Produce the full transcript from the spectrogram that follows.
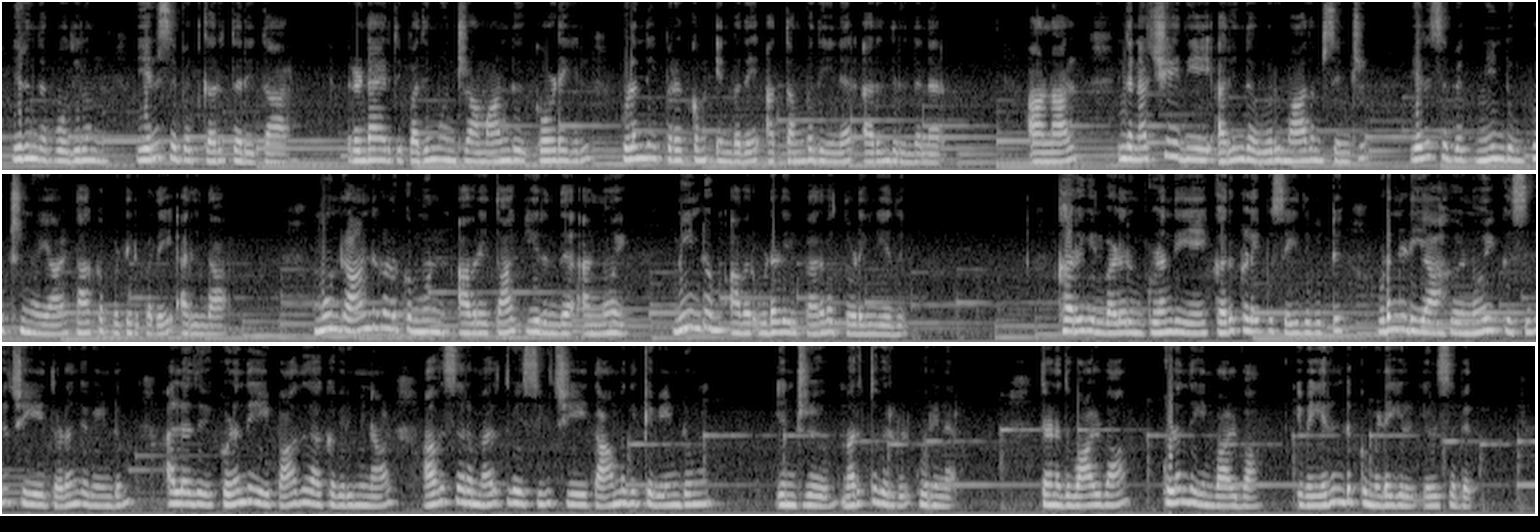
இருந்த போதிலும் எலிசபெத் கருத்தரித்தார். இரண்டாயிரத்தி பதிமூன்றாம் ஆண்டு கோடையில் குழந்தை பிறக்கும் என்பதை அத்தம்பதியினர் அறிந்திருந்தனர். ஆனால் இந்த நற்செய்தியை அறிந்த ஒரு மாதம் சென்று எலிசபெத் மீண்டும் புற்றுநோயால் தாக்கப்பட்டிருப்பதை அறிந்தார். மூன்று ஆண்டுகளுக்கு முன் அவரை தாக்கியிருந்த அந்நோய் மீண்டும் அவர் உடலில் பரவத் தொடங்கியது. கருவில் வளரும் குழந்தையை கருக்கலைப்பு செய்துவிட்டு உடனடியாக நோய்க்கு சிகிச்சையை தொடங்க வேண்டும் அல்லது குழந்தையை பாதுகாக்க விரும்பினால் அவசர மருத்துவ சிகிச்சையை தாமதிக்க வேண்டும் என்று மருத்துவர்கள் கூறினர். தனது வாழ்வா? குழந்தையின் வாழ்வா? இவை இரண்டுக்கும் இடையில் எலிசபெத்.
